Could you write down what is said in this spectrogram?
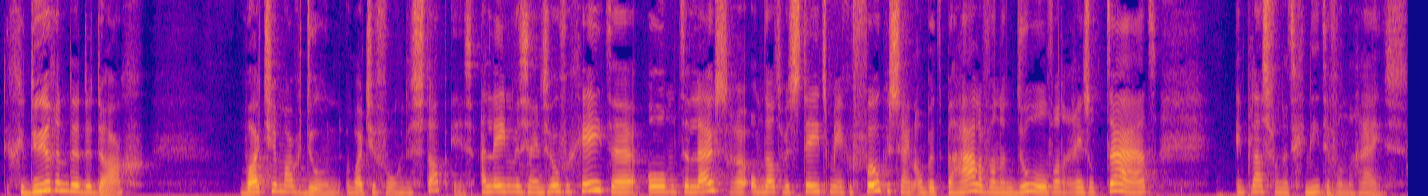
gedurende de dag wat je mag doen, wat je volgende stap is. Alleen we zijn zo vergeten om te luisteren, omdat we steeds meer gefocust zijn op het behalen van een doel, van een resultaat, in plaats van het genieten van de reis.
